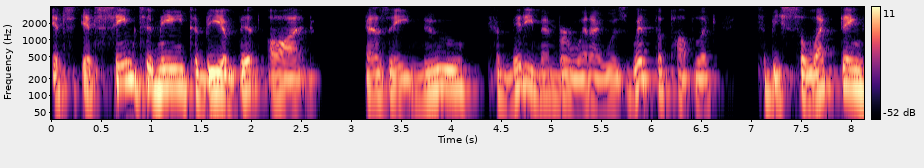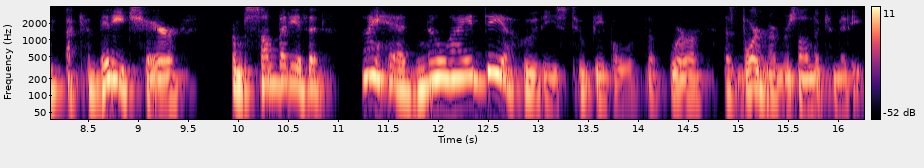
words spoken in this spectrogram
it's, it seemed to me to be a bit odd as a new committee member when I was with the public to be selecting a committee chair from somebody that I had no idea who these two people were as board members on the committee.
